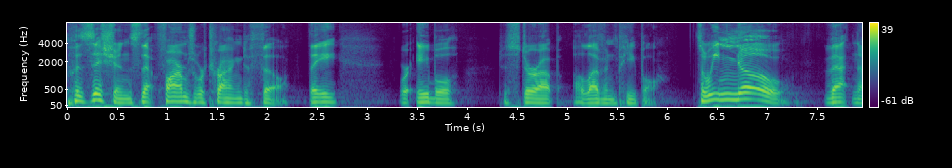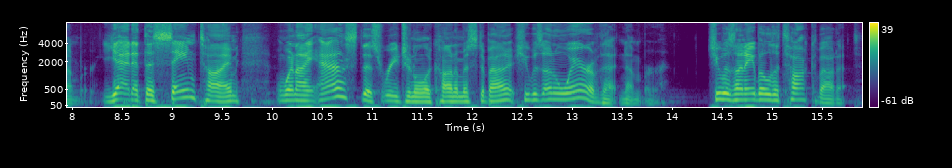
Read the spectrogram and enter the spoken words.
positions that farms were trying to fill. They were able to stir up 11 people. So we know that number. Yet at the same time, when I asked this regional economist about it, she was unaware of that number. She was unable to talk about it.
